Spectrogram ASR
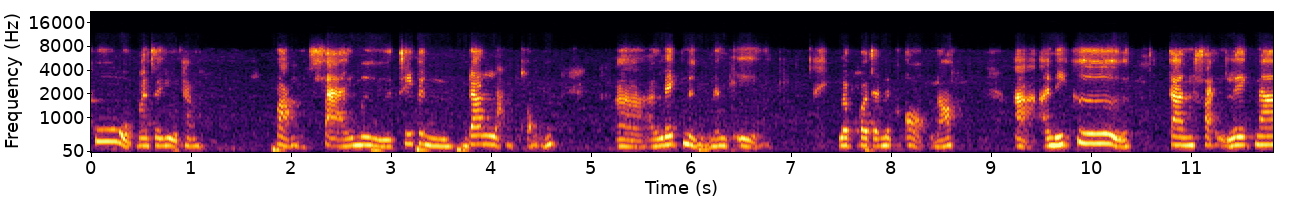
คู่มันจะอยู่ทางฝั่งซ้ายมือที่เป็นด้านหลังของ เลขหนึ่งนั่นเอง เราพอจะนึกออกเนาะอ่าอันนี้คือการใส่เลขหน้า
